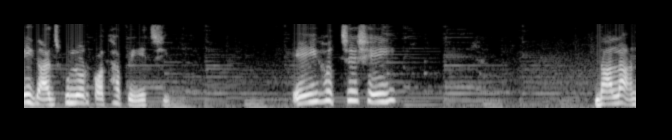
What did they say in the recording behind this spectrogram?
এই গাছগুলোর কথা পেয়েছি। এই হচ্ছে সেই দালান।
